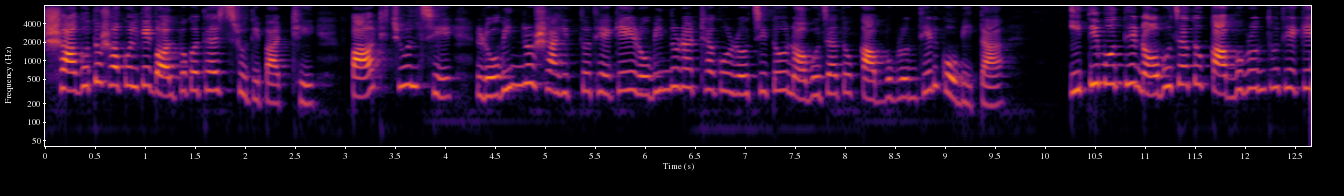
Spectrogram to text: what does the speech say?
স্বাগত সকলকে গল্পকথার শ্রুতি পাঠ্যে পাঠ চলছে রবীন্দ্র সাহিত্য থেকে রবীন্দ্রনাথ ঠাকুর রচিত নবজাতক কাব্যগ্রন্থের কবিতা। ইতিমধ্যে নবজাতক কাব্যগ্রন্থ থেকে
